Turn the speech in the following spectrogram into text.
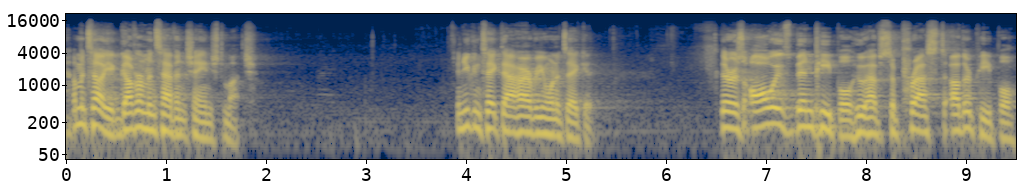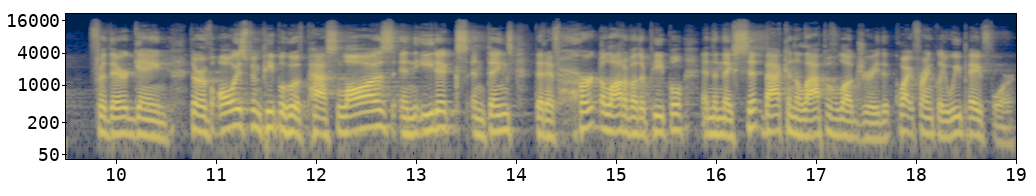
I'm gonna tell you, governments haven't changed much. And you can take that however you want to take it. There has always been people who have suppressed other people for their gain. There have always been people who have passed laws and edicts and things that have hurt a lot of other people, and then they sit back in the lap of luxury that, quite frankly, we pay for,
